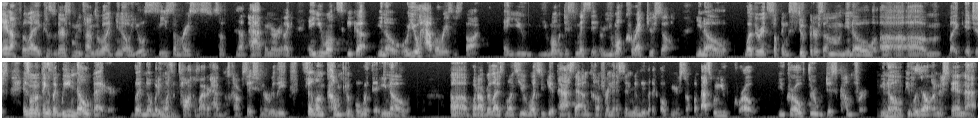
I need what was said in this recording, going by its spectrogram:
And I feel like because there's so many times where like, you know, you'll see some racist stuff happen, or like, and you won't speak up, you know, or you'll have a racist thought and you you won't dismiss it or you won't correct yourself you know whether it's something stupid or something, you know, uh, uh, um, like it just is one of the things like we know better, but nobody mm-hmm. wants to mm. talk about or have this conversation or really feel uncomfortable with it, you know. Uh, but I realized once you once you get past that uncomfortness and really like open yourself up, that's when you grow. You grow through discomfort. You know, mm-hmm. people don't understand that,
